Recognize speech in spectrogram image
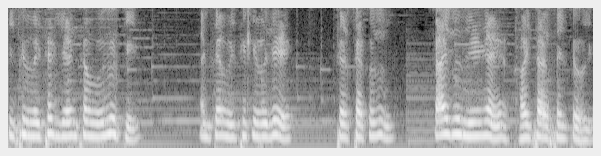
तिची बैठक ज्यांचा बोलवती आणि त्या बैठकीमध्ये चर्चा करून काय जो निर्णय व्हायचा असेल तो होईल.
